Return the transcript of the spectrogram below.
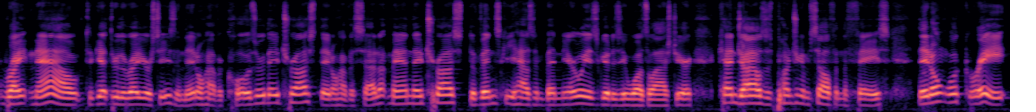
right now, to get through the regular season, they don't have a closer they trust. They don't have a setup man they trust. Devenski hasn't been nearly as good as he was last year. Ken Giles is punching himself in the face. They don't look great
